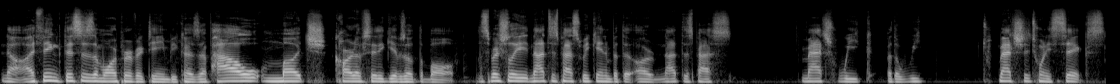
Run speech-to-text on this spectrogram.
no, I think this is a more perfect team because of how much Cardiff City gives out the ball, especially not this past weekend, but the or not this past match week, but the week match day 26.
